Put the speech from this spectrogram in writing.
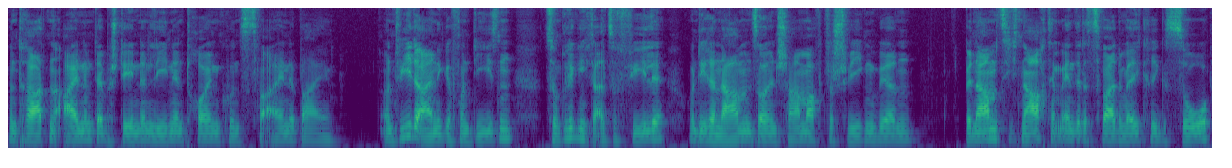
und traten einem der bestehenden linientreuen Kunstvereine bei und wieder einige von diesen, zum Glück nicht allzu viele, und ihre Namen sollen schamhaft verschwiegen werden, benahmen sich nach dem Ende des Zweiten Weltkrieges so,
